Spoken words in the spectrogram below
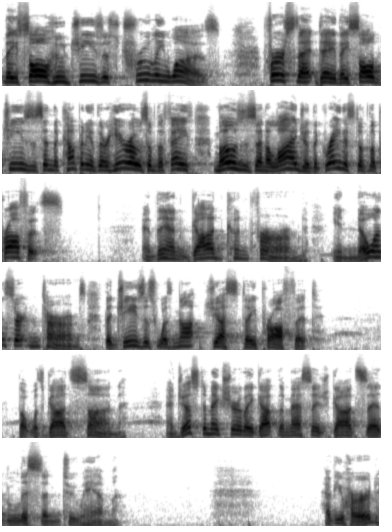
they saw who Jesus truly was. First, that day, they saw Jesus in the company of their heroes of the faith, Moses and Elijah, the greatest of the prophets. And then God confirmed in no uncertain terms that Jesus was not just a prophet, but was God's Son. And just to make sure they got the message, God said, Listen to him. Have you heard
